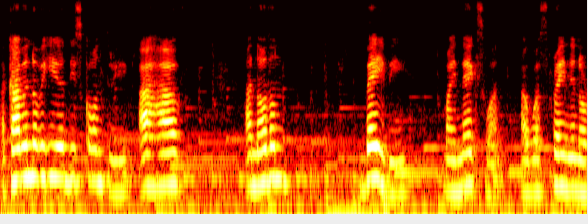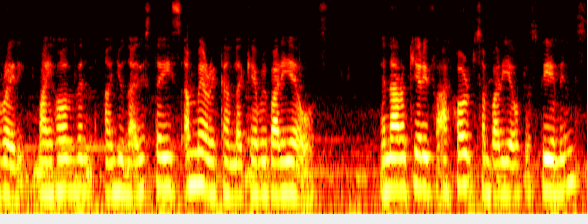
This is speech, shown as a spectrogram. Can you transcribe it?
I coming over here in this country, I have another baby, my next one. I was pregnant already. My husband, a United States American like everybody else. And I don't care if I hurt somebody else's feelings.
